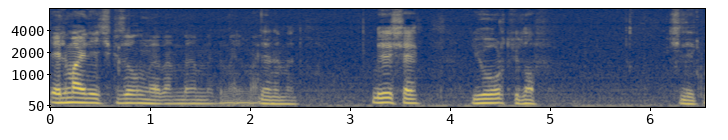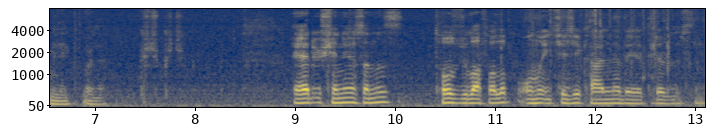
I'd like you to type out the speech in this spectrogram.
Elma ile hiç güzel olmuyor ben beğenmedim elmayı. Denemedim. Bir de şey yoğurt yulaf. Çilek milek böyle. Küçük küçük. Eğer üşeniyorsanız toz yulaf alıp onu içecek haline de getirebilirsiniz.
